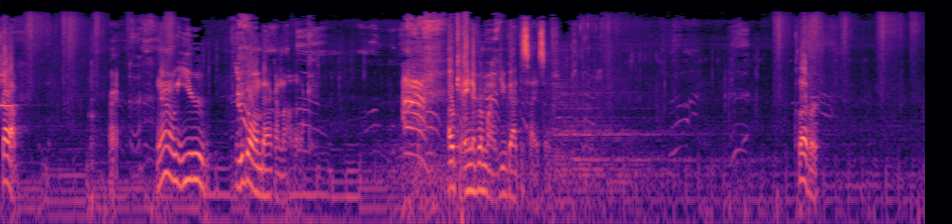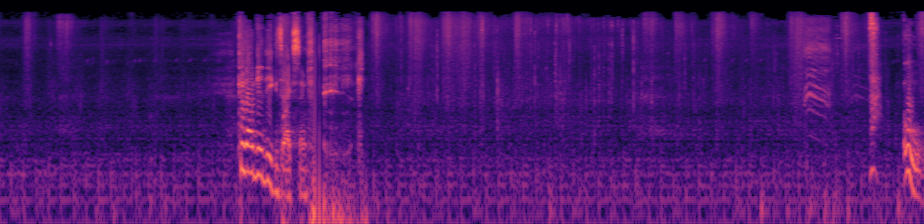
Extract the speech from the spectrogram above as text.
Shut up. Alright. Now you're you're going back on the hook. Okay, never mind. You got decisive. Clever. Because I did the exact same thing. Ooh.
